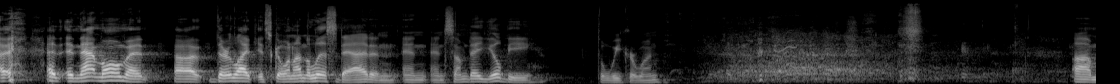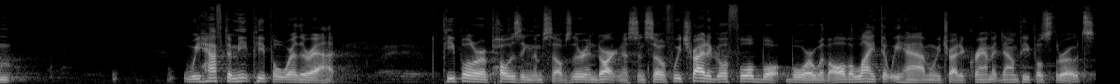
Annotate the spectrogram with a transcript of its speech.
in that moment, uh, they're like, it's going on the list, Dad, and, and, and someday you'll be the weaker one. Um, we have to meet people where they're at. People are opposing themselves, they're in darkness. And so, if we try to go full bore with all the light that we have and we try to cram it down people's throats,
